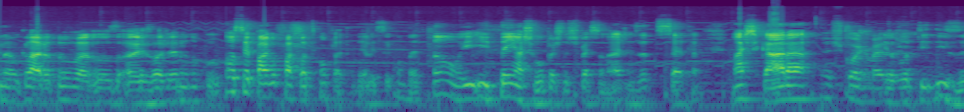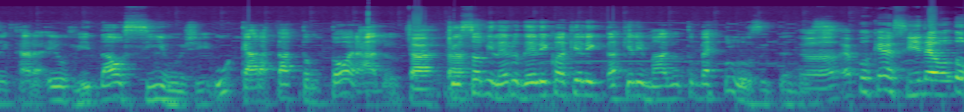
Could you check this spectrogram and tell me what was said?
Não, claro, eu tô exagerando um pouco. Você paga o pacote completo, DLC completo. Então, e, e tem as roupas dos personagens, etc. Mas, cara, Os cosméticos. eu vou te dizer, cara, eu vi Dalcinho hoje. O cara tá tão torado. Tá, Que tá. eu só me lembro dele com aquele, aquele mago tuberculoso, entendeu? Aham. É porque assim, né? O, o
